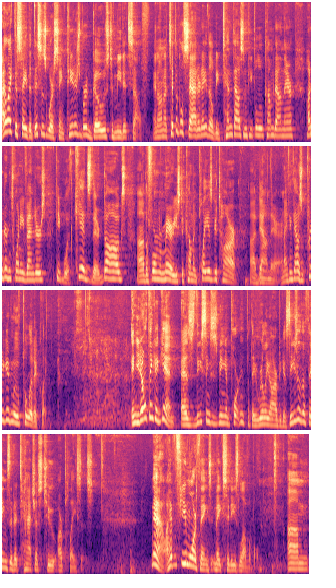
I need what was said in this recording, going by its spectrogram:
I like to say that this is where St. Petersburg goes to meet itself. And on a typical Saturday, there'll be 10,000 people who come down there, 120 vendors, people with kids, their dogs. Uh, the former mayor used to come and play his guitar uh, down there. And I think that was a pretty good move politically. And you don't think, again, as these things as being important, but they really are because these are the things that attach us to our places. Now, I have a few more things that make cities lovable. Um,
